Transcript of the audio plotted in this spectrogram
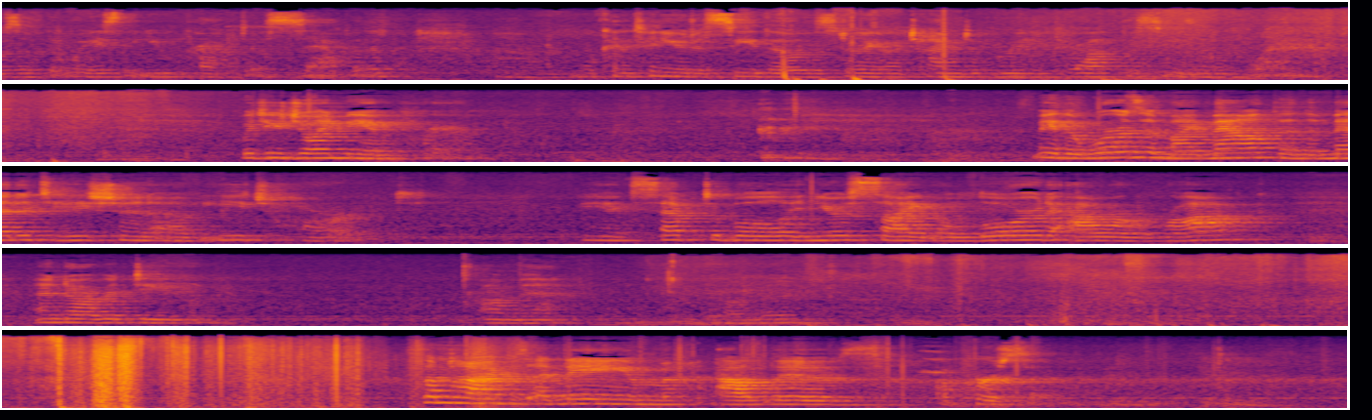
videos of the ways that you practice Sabbath. Um, we'll continue to see those during our time to breathe throughout the season of Lent. Would you join me in prayer? May the words of my mouth and the meditation of each heart be acceptable in your sight, O Lord, our rock and our Redeemer. Amen. Sometimes a name outlives a person.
